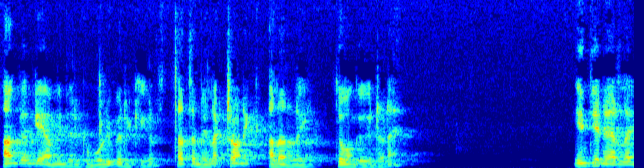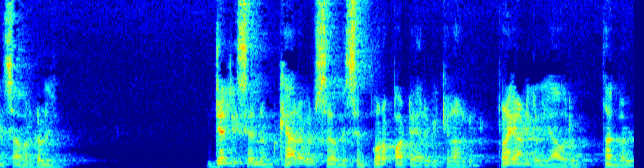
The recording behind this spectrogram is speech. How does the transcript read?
அங்கங்கே அமைந்திருக்கும் ஒளிபெருக்கிகள் தத்தம் எலக்ட்ரானிக் அலறலை துவங்குகின்றன. இந்தியன் ஏர்லைன்ஸ் அவர்களின் டெல்லி செல்லும் கேரவல் சர்வீஸின் புறப்பாட்டை அறிவிக்கிறார்கள். பிரயாணிகள் யாவரும் தங்கள்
